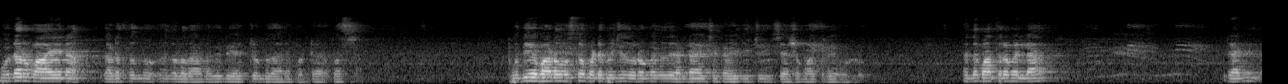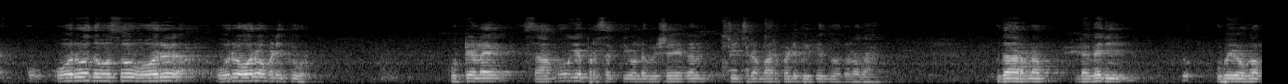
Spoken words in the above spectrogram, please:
പുനർവായന നടത്തുന്നു എന്നുള്ളതാണ് ഇതിന്റെ ഏറ്റവും പ്രധാനപ്പെട്ട പ്രശ്നം. പുതിയ പാഠപുസ്തകം പഠിപ്പിച്ചു തുടങ്ങുന്നത് രണ്ടാഴ്ച കഴിഞ്ഞിട്ട് ശേഷം മാത്രമേ ഉള്ളൂ. എന്ന് മാത്രമല്ല രണ്ട് ഓരോ ദിവസവും ഓരോ ഓരോ ഓരോ മണിക്കൂർ കുട്ടികളെ സാമൂഹ്യ പ്രസക്തിയുള്ള വിഷയങ്ങൾ ടീച്ചർമാർ പഠിപ്പിക്കുന്നു എന്നുള്ളതാണ്. ഉദാഹരണം ലഹരി ഉപയോഗം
